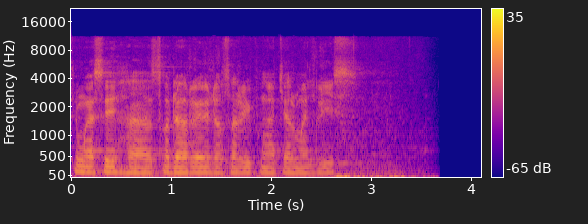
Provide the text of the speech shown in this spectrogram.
Terima kasih uh, saudara dan saudari pengajar majlis.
